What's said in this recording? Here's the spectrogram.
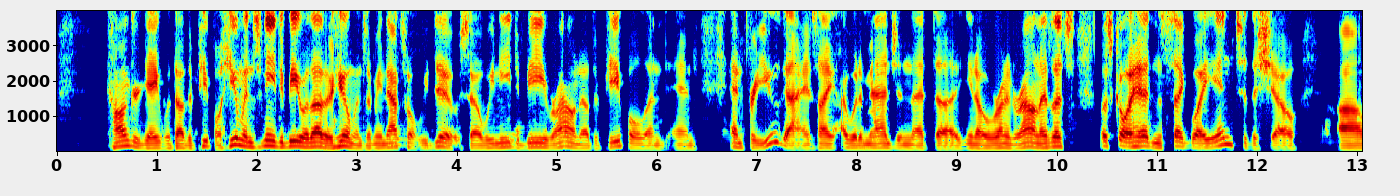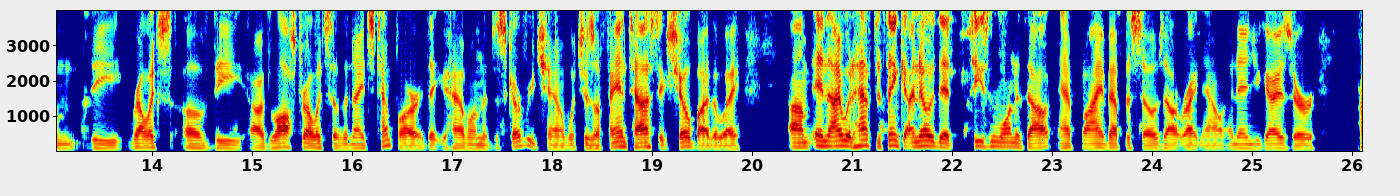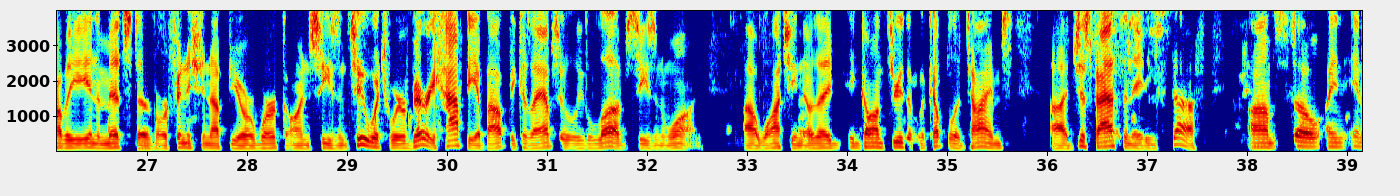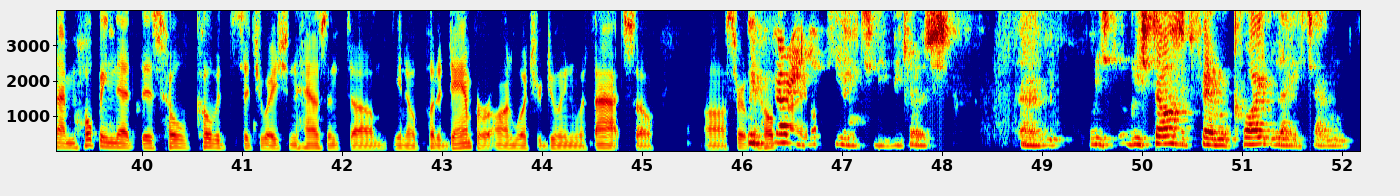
congregate with other people. Humans need to be with other humans. I mean, that's what we do. So we need to be around other people. And and and for you guys, I, I would imagine that uh, you know running around. And let's let's go ahead and segue into the show. Um, the relics of the uh, lost relics of the Knights Templar that you have on the Discovery Channel, which is a fantastic show, by the way. Um, and I would have to think. I know that season one is out, have five episodes out right now, and then you guys are probably in the midst of or finishing up your work on season two, which we're very happy about because I absolutely loved season one. Uh, watching those, I'd gone through them a couple of times. Uh, just fascinating stuff. Um, so, and, and, I'm hoping that this whole COVID situation hasn't, um, you know, put a damper on what you're doing with that. So, uh, certainly We're hope. Very lucky actually because um, we we started filming quite late and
